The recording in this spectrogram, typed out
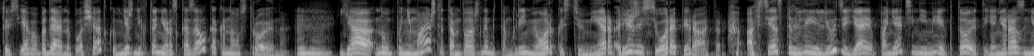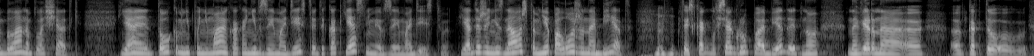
то есть я попадаю на площадку, мне же никто не рассказал, как она устроена. Мгм. Я, ну, понимаю, что там должны быть там гример, костюмер, режиссер, оператор. А все остальные люди, я понятия не имею, кто это. Я ни разу не была на площадке. Я толком не понимаю, как они взаимодействуют и как я с ними взаимодействую. Я даже не знала, что мне положен обед. То есть как бы вся группа обедает, но, наверное, э, э, как-то э,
